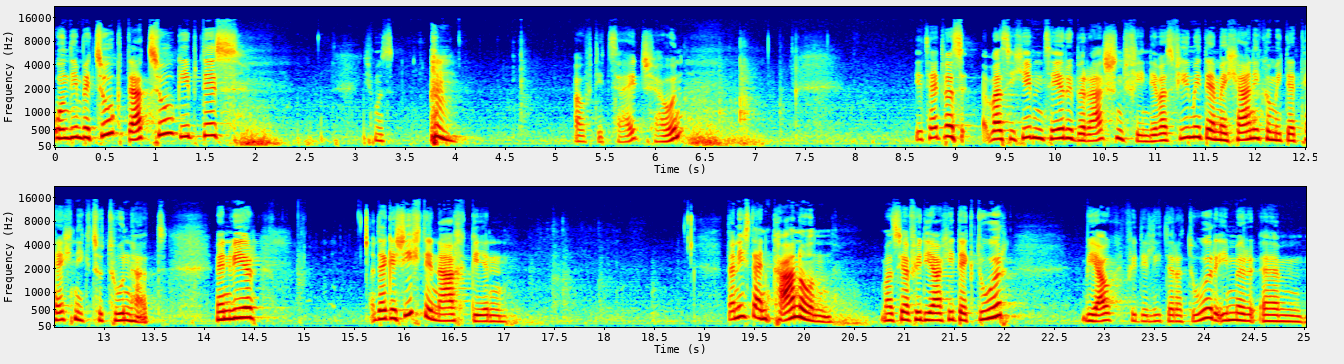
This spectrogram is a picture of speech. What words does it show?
Und in Bezug dazu gibt es, ich muss auf die Zeit schauen, jetzt etwas, was ich eben sehr überraschend finde, was viel mit der Mechanik und mit der Technik zu tun hat. Wenn wir der Geschichte nachgehen, dann ist ein Kanon, was ja für die Architektur wie auch für die Literatur immer ähm,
